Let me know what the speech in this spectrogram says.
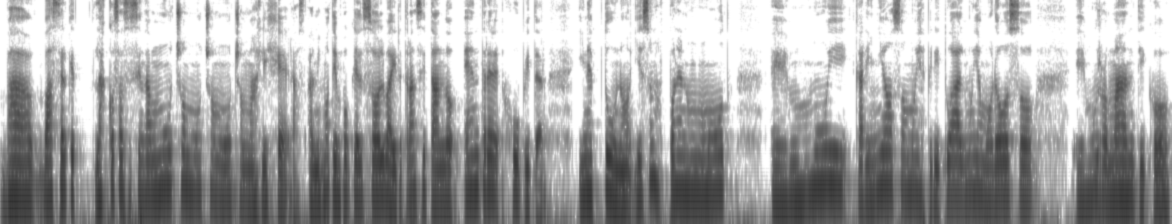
Va, va a hacer que las cosas se sientan mucho, mucho, mucho más ligeras, al mismo tiempo que el Sol va a ir transitando entre Júpiter y Neptuno y eso nos pone en un mood eh, muy cariñoso, muy espiritual, muy amoroso, eh, muy romántico.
